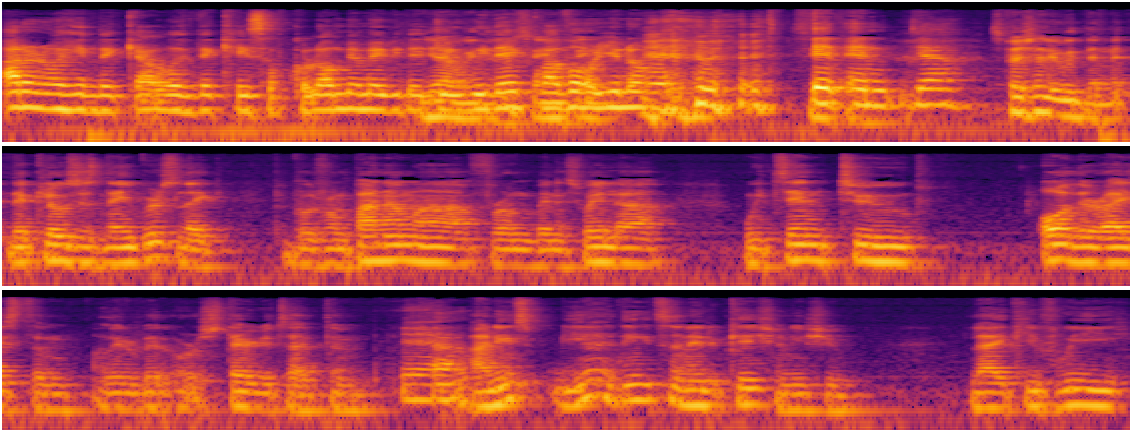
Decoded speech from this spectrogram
I don't know in the, in the case of Colombia, maybe they Yeah, do it with do the same Ecuador. You know, and, and yeah, especially with the, the closest neighbors, like people from Panama, from Venezuela, we tend to otherize them a little bit or stereotype them. Yeah. And it's, yeah, I think it's an education issue. Like if we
